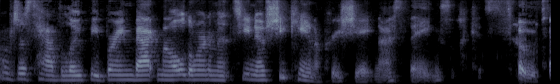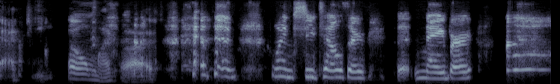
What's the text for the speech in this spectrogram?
I'll just have Loopy bring back my old ornaments. You know, she can't appreciate nice things. Like it's so tacky. Oh my God. And then when she tells her neighbor, "Oh,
